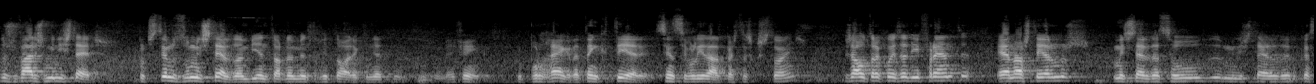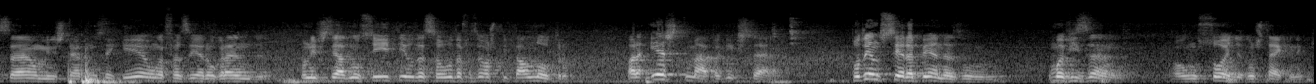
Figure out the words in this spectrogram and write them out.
dos vários ministérios. Porque se temos o Ministério do Ambiente, Ordenamento e Território, que, enfim, que por regra tem que ter sensibilidade para estas questões. Já outra coisa diferente é nós termos o Ministério da Saúde, o Ministério da Educação, o Ministério não sei o quê, um a fazer o grande universidade num sítio e o da Saúde a fazer o hospital noutro. Ora, este mapa aqui que está, podendo ser apenas um, uma visão ou um sonho de uns técnicos,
